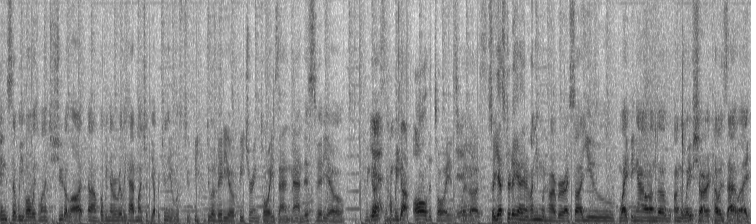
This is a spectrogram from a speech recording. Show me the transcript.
Things that we've always wanted to shoot a lot, um, but we never really had much of the opportunity, was to fe- do a video featuring toys. And man, this video, we got Yeah. we got all the toys with us. So yesterday at Honeymoon Harbor, I saw you wiping out on the on the Wave Shark. How is that like?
